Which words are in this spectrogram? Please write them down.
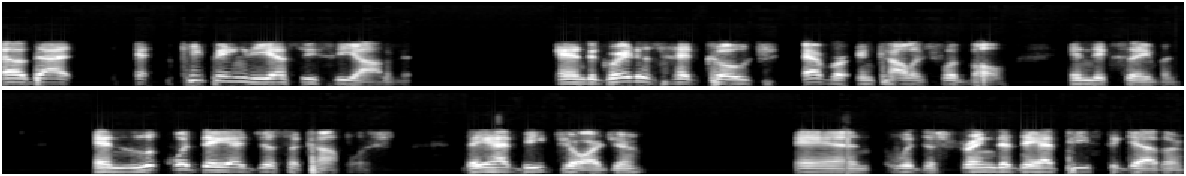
Uh, that uh, keeping the SEC out of it, and the greatest head coach ever in college football, in Nick Saban, and look what they had just accomplished. They had beat Georgia, and with the string that they had pieced together,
